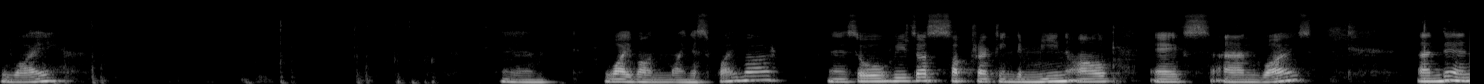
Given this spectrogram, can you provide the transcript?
y um, y1 minus y bar. Uh, so we're just subtracting the mean of x and y's. And then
